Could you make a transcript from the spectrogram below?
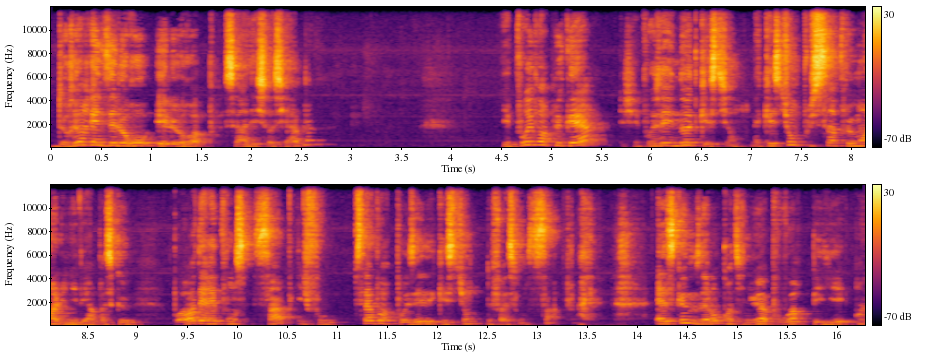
de réorganiser l'euro et l'Europe, c'est indissociable. Et pour y voir plus clair, j'ai posé une autre question, la question plus simplement à l'univers, parce que pour avoir des réponses simples, il faut savoir poser des questions de façon simple. Est-ce que nous allons continuer à pouvoir payer en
